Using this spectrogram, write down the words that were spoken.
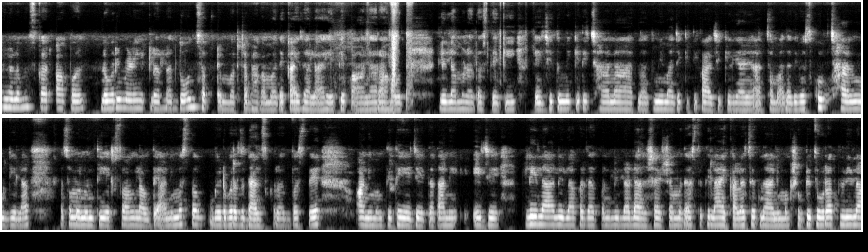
हॅलो नमस्कार. आपण नवरी मिळे हिटलरला दोन सप्टेंबरच्या भागामध्ये काय झालं आहे ते पाहणार आहोत. लीला म्हणत असते की जी तुम्ही किती छान आहात ना. तुम्ही माझी किती काळजी केली आणि आजचा माझा दिवस खूप छान गेला. असं म्हणून ती एक सॉन्ग लावते आणि मस्त बेडवरच डान्स करत बसते. आणि मग तिथे एजे येतात आणि एजे लीला लीला करतात पण लीला डान्सच्या ह्याच्यामध्ये असते तिला ऐकायलाच येत नाही. आणि मग शेवटी जोरात लीला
